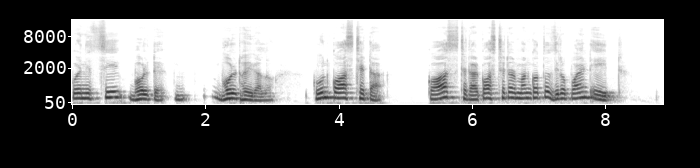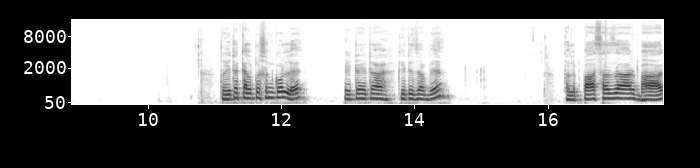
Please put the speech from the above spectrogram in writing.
করে নিচ্ছি ভোল্টে ভোল্ট হয়ে গেল। কোন কস থেটা কস থেটার কস থেটার মান কত? জিরো পয়েন্ট এইট তো এটা ক্যালকুলেশন করলে এটা এটা কেটে যাবে তাহলে পাঁচ হাজার ভাগ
